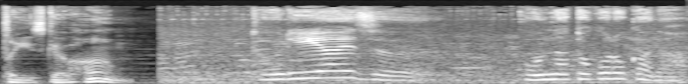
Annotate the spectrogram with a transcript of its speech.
Please go home. とりあえずこんなところかな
